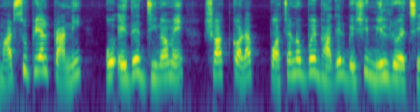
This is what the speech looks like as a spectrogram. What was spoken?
মার্সুপিয়াল প্রাণী ও এদের জিনমে শতকরা পঁচানব্বই ভাগের বেশি মিল রয়েছে।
